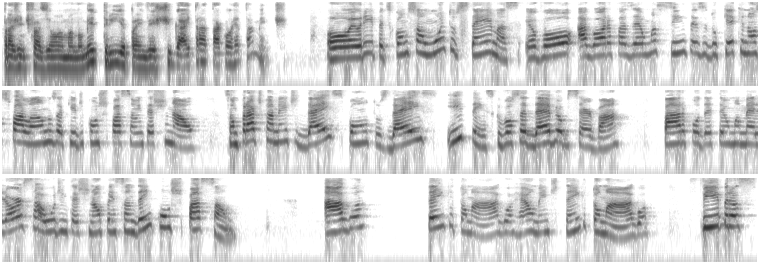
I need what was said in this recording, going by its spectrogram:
para a gente fazer uma manometria, para investigar e tratar corretamente. Ô, Eurípides, como são muitos temas, eu vou agora fazer uma síntese do que, que nós falamos aqui de constipação intestinal. São praticamente 10 pontos, 10 itens que você deve observar para poder ter uma melhor saúde intestinal pensando em constipação. Água, tem que tomar água, realmente tem que tomar água. Fibras,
